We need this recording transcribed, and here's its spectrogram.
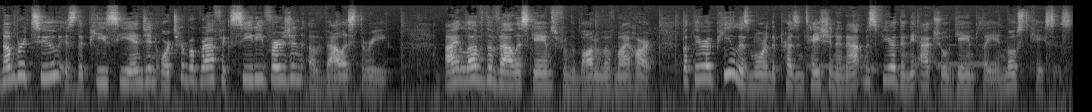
Number 2 is the PC Engine or TurboGrafx CD version of Valis 3. I love the Valis games from the bottom of my heart, but their appeal is more in the presentation and atmosphere than the actual gameplay in most cases.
